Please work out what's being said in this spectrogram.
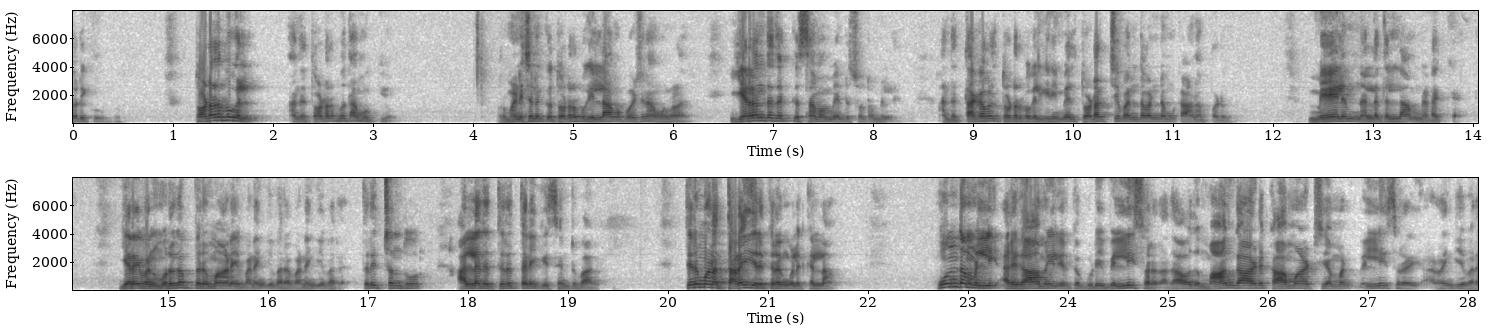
தொடிக்கும் தொடர்புகள் அந்த தொடர்பு தான் முக்கியம். ஒரு மனுஷனுக்கு தொடர்பு இல்லாமல் போயிடுச்சுன்னா அவங்களால இறந்ததுக்கு சமம் என்று சொல்கிறோமில்ல அந்த தகவல் தொடர்புகள் இனிமேல் தொடர்ச்சி வந்த வண்ணம் காணப்படும். மேலும் நல்லதெல்லாம் நடக்க. இறைவன் முருகப்பெருமானை வணங்கி வர வணங்கி வர திருச்செந்தூர் அல்லது திருத்தணிக்கு சென்று வாங்க. திருமண தடை இருக்கிறவங்களுக்கெல்லாம் பூந்தமல்லி அருகாமையில் இருக்கக்கூடிய வெள்ளீஸ்வரர் அதாவது மாங்காடு காமாட்சி அம்மன் வெள்ளீஸ்வரரை அடங்கி வர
